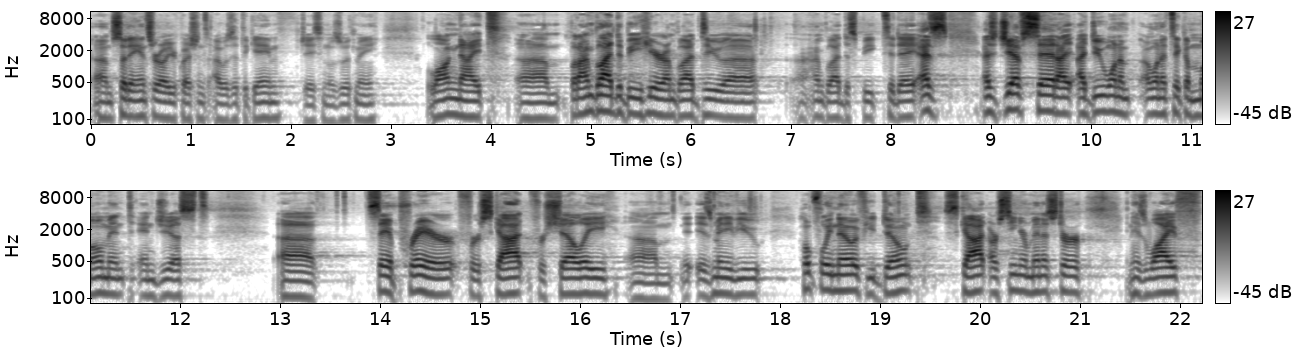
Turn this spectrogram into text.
Um, so, to answer all your questions, I was at the game. Jason was with me. Long night. Um, but I'm glad to be here. I'm glad to. Uh, I'm glad to speak today. As, as Jeff said, I, I do want to I want to take a moment and just uh, say a prayer for Scott, for Shelly. Um, as many of you hopefully know, if you don't, Scott, our senior minister, and his wife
